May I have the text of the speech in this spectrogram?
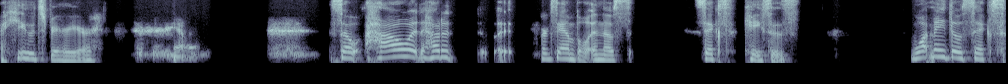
a huge barrier. Yeah. So how how did for example in those six cases what made those six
